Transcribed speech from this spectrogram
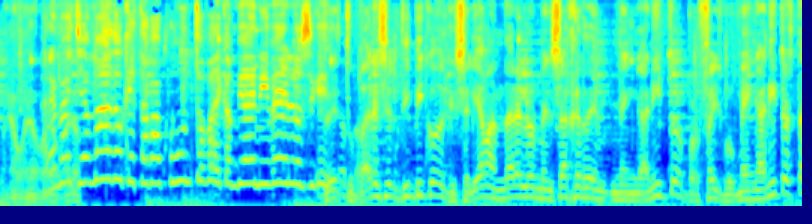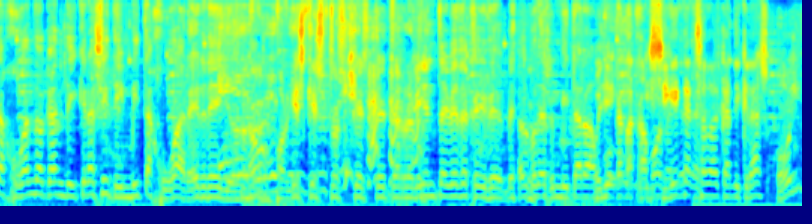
Bueno, bueno, Ahora bueno. me has llamado que estaba a punto para cambiar de nivel, no sé qué. Entonces, tu padre es el típico que se le a mandar en los mensajes de Menganito por Facebook. Menganito está jugando a Candy Crush y te invita a jugar, es de ellos, ¿no? Eh, Porque sí, es que esto es que este te revienta y veces que dices, "Me puedes invitar a un Oye, bocata ¿y jamón. sigue ¿eh?". enganchado al Candy Crush hoy,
